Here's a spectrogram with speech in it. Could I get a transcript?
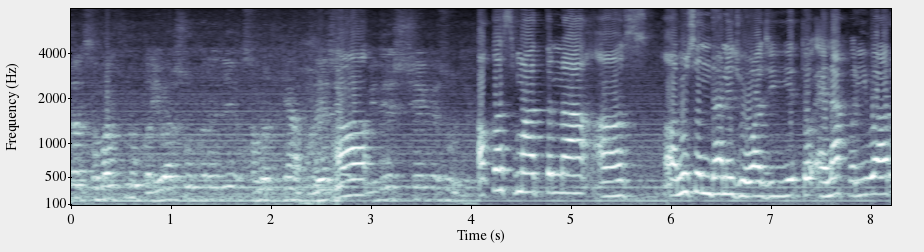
સર સમર્થનો પરિવાર શું કરે છે? સમર્થ ક્યાં ભણે છે? અ, વિદેશ છે કે શું છે? અકસ્માતના અનુસંધાને જોવા જઈએ તો એના પરિવાર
